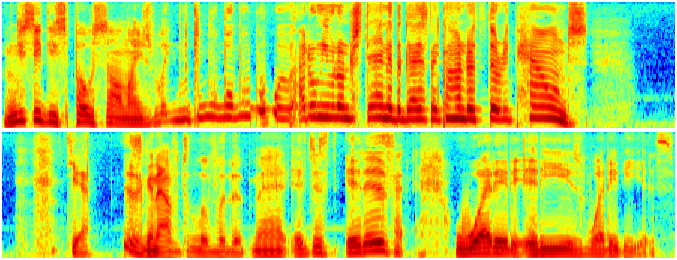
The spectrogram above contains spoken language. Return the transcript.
And you see these posts online, like, I don't even understand it. The guy's like 130 pounds. yeah, this is gonna have to live with it, man. It just it is what it it is what it is.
